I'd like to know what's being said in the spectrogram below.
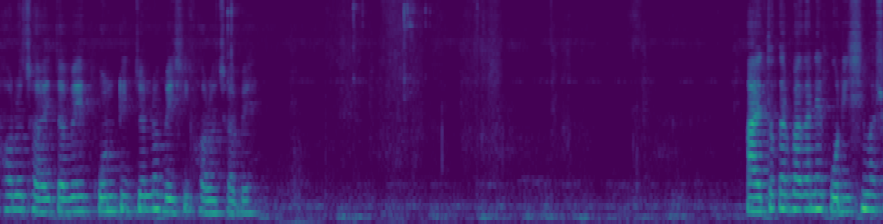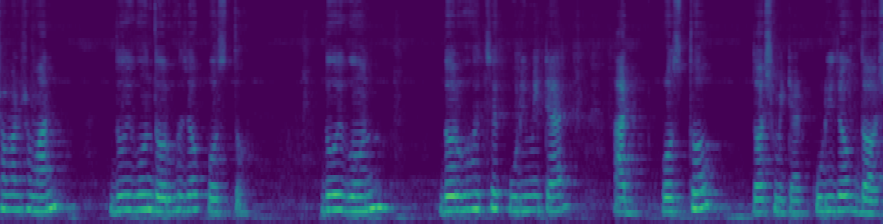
খরচ হয়, তবে কোনটির জন্য বেশি খরচ হবে? আয়তকার বাগানের পরিসীমা সমান সমান দুই গুণ দৈর্ঘ্য যোগ প্রস্থ। দুই গুণ দৈর্ঘ্য হচ্ছে কুড়ি মিটার আর প্রস্থ দশ মিটার। কুড়ি যোগ দশ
